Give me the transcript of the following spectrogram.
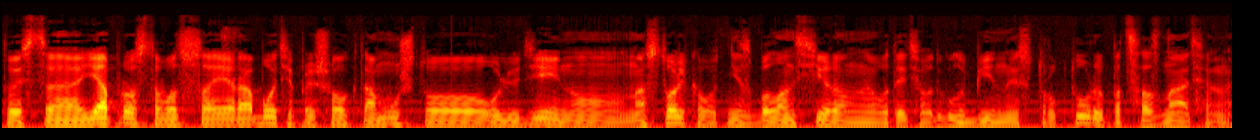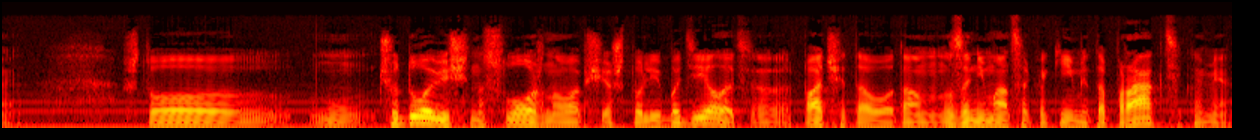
То есть э, я просто вот в своей работе пришел к тому, что у людей ну, настолько вот не сбалансированы вот эти вот глубинные структуры подсознательные, что ну, чудовищно сложно вообще что-либо делать, э, паче того там заниматься какими-то практиками,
